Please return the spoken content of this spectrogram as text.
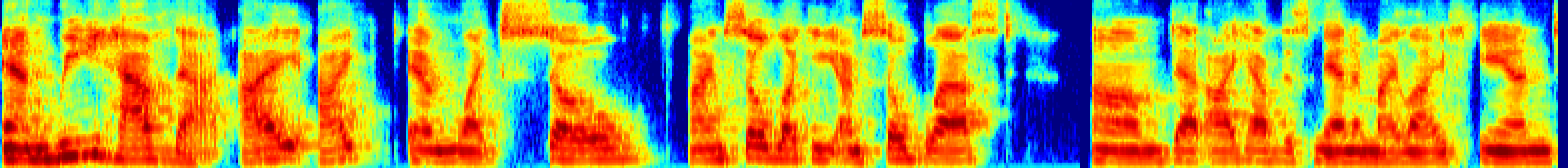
And we have that. I i am like so i'm so lucky i'm so blessed um, that i have this man in my life. And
